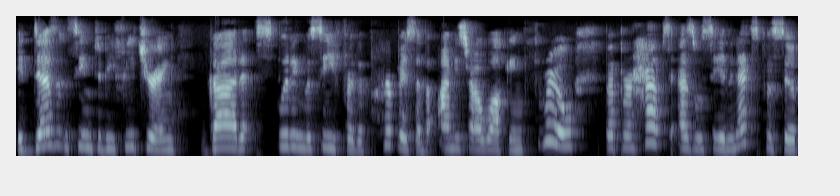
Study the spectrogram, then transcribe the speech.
it doesn't seem to be featuring God splitting the sea for the purpose of Am Yisrael walking through, but perhaps, as we'll see in the next pasuk,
